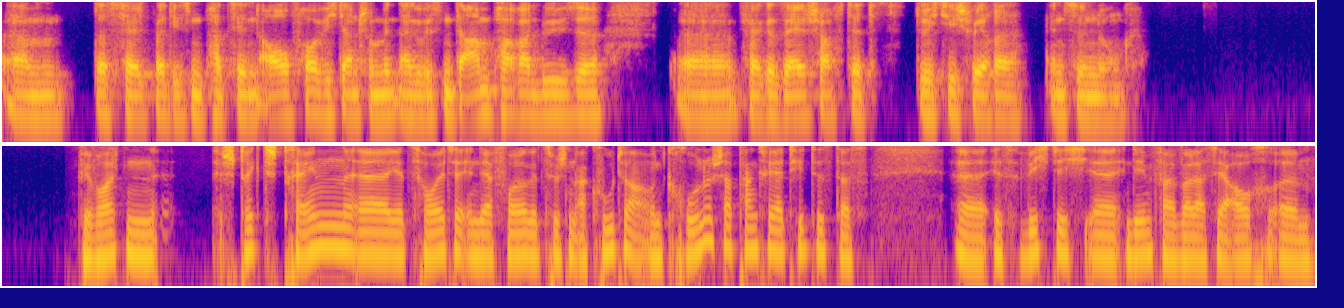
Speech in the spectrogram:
Ähm, das fällt bei diesem Patienten auf, häufig dann schon mit einer gewissen Darmparalyse äh, vergesellschaftet durch die schwere Entzündung. Wir wollten strikt trennen äh, jetzt heute in der Folge zwischen akuter und chronischer Pankreatitis. Das äh, ist wichtig äh, in dem Fall, weil das ja auch ähm,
